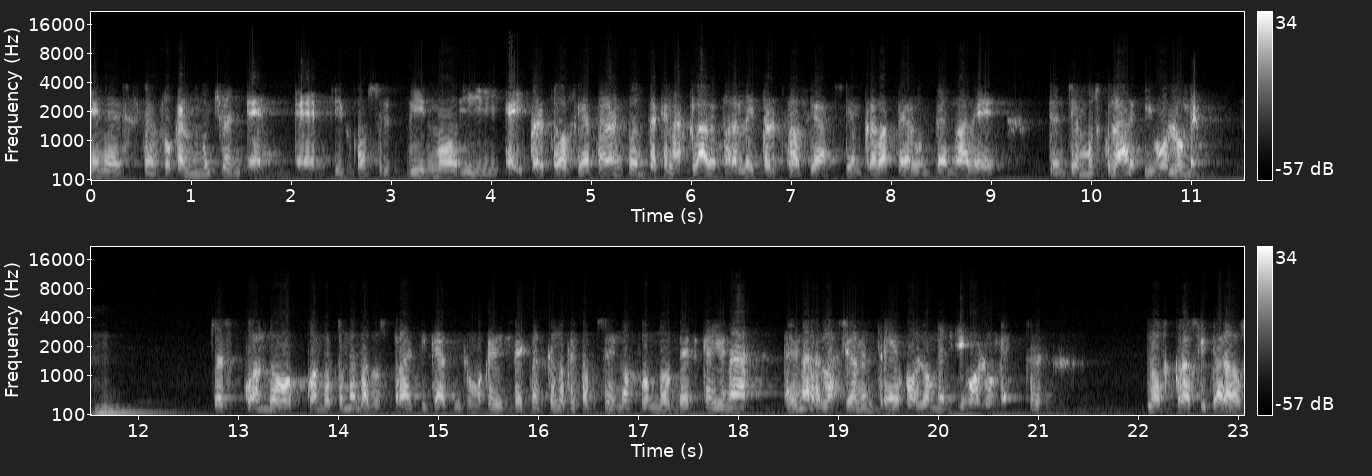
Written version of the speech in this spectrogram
quienes se enfocan mucho en, en, y, e hipertrofia se dan cuenta que la clave para la hipertrofia siempre va a ser un tema de tensión muscular y volumen. Entonces, cuando, cuando tomas las dos prácticas y como que dices, pues, ¿qué es lo que está sucediendo a fondo? Ves que hay una, hay una relación entre volumen y volumen. Entonces, los crossfiteros,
